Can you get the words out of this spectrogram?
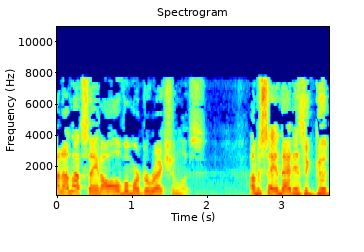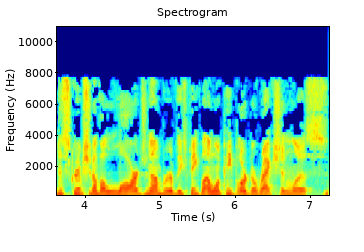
And I'm not saying all of them are directionless. I'm just saying that is a good description of a large number of these people. And when people are directionless,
